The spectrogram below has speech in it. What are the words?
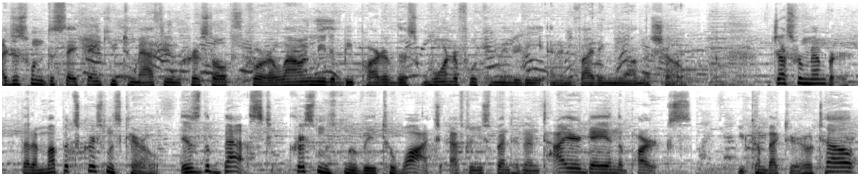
I just wanted to say thank you to Matthew and Crystal for allowing me to be part of this wonderful community and inviting me on the show. Just remember that A Muppet's Christmas Carol is the best Christmas movie to watch after you spent an entire day in the parks. You come back to your hotel,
